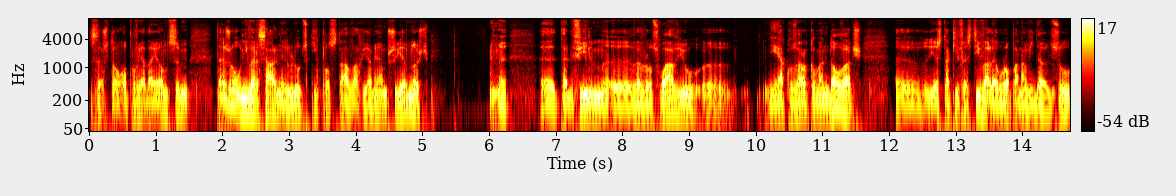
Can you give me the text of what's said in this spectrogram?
zresztą opowiadającym też o uniwersalnych ludzkich postawach. Ja miałem przyjemność e, ten film e, we Wrocławiu e, niejako zarekomendować. E, Jest taki festiwal Europa na Widelcu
